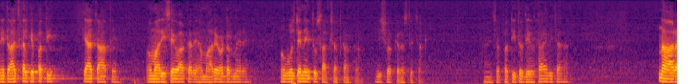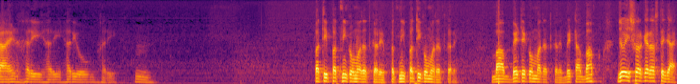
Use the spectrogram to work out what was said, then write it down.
नहीं तो आजकल के पति क्या चाहते हैं? हमारी सेवा करे, हमारे ऑर्डर में रहे। वो बोलते, नहीं, तू साक्षात्कार कर, ईश्वर के रास्ते चल। ऐसा पति तो देवता है बेचारा। नारायण, हरि हरि हरि ओम, हरि। हम्म। पति पत्नी को मदद करे, पत्नी पति को मदद करे, बाप बेटे को मदद करे, बेटा बाप जो ईश्वर के रास्ते जाए,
